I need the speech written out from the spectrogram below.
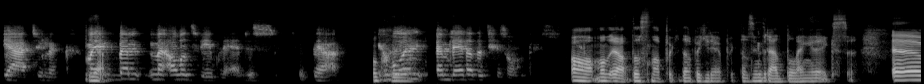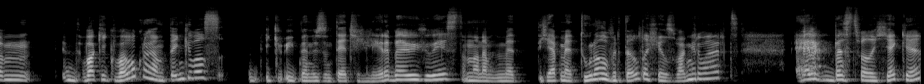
Ja, tuurlijk. Maar Ja. ik ben met alle twee blij. Dus ja, Gewoon, ik ben blij dat het gezond is. Ah, maar ja, dat snap ik, dat begrijp ik. Dat is inderdaad het belangrijkste. Ehm, wat ik wel ook nog aan het denken was... Ik, ik ben dus een tijdje geleden bij u geweest. En dan heb je, hebt mij toen al verteld dat je zwanger waart. Eigenlijk best wel gek, hè?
